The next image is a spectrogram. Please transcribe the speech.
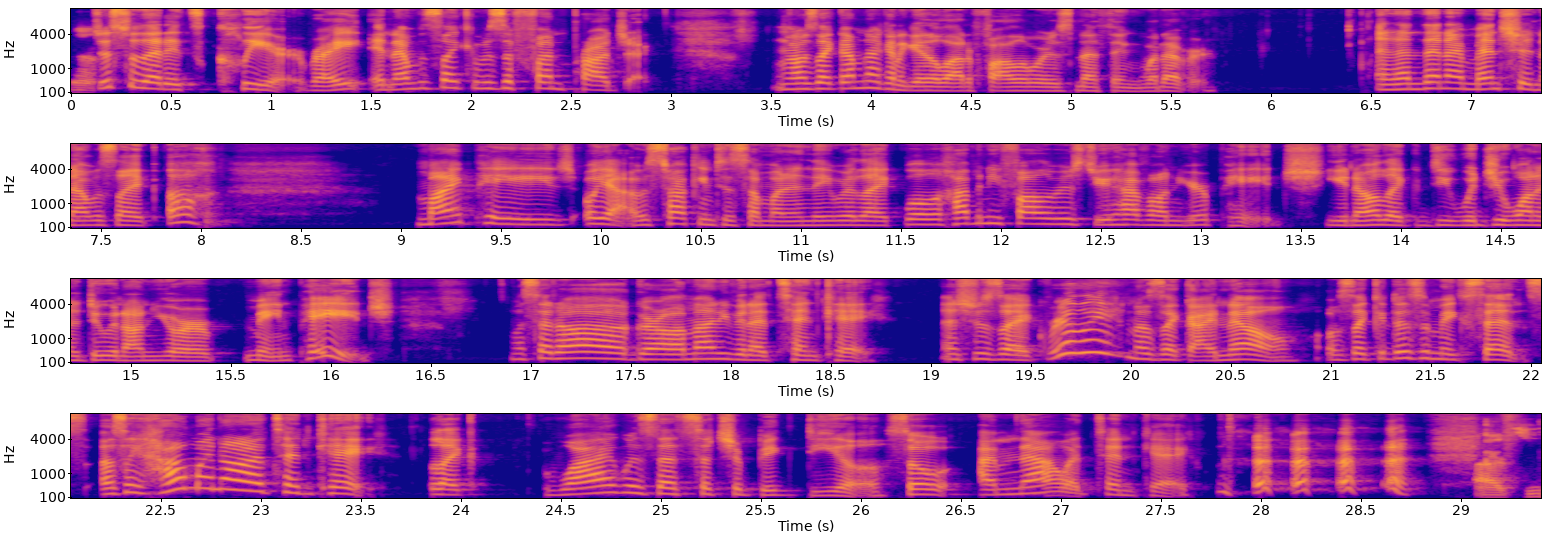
yeah. just so that it's clear, right? And I was like, it was a fun project. And I was like, I'm not going to get a lot of followers, nothing, whatever. And then I mentioned, I was like, oh, my page oh yeah i was talking to someone and they were like well how many followers do you have on your page you know like do would you want to do it on your main page i said oh girl i'm not even at 10k and she was like really and i was like i know i was like it doesn't make sense i was like how am i not at 10k like why was that such a big deal so i'm now at 10k As you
